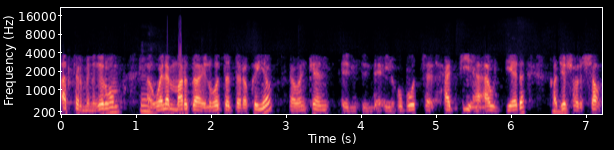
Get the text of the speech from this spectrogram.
أكثر من غيرهم. م. اولا مرضى الغدة الدرقية سواء كان الهبوط الحاد فيها أو الزيادة. قد يشعر الشخص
